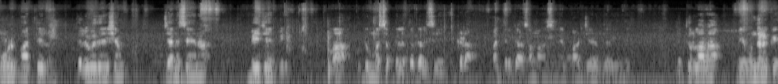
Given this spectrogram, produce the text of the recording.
మూడు పార్టీలు తెలుగుదేశం జనసేన బీజేపీ మా కుటుంబ సభ్యులతో కలిసి ఇక్కడ పత్రికా సమావేశం ఏర్పాటు చేయడం జరిగింది. మిత్రులారా మీ ముందరికి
